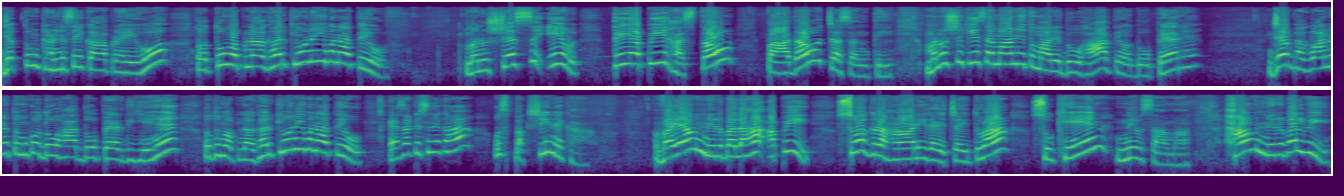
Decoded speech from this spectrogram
जब तुम ठंड से काँप रहे हो तो तुम अपना घर क्यों नहीं बनाते हो? मनुष्यस्य इव ते अपि हस्तौ पादौ चसंती। मनुष्य के समान ही तुम्हारे दो हाथ हैं और दो पैर हैं। जब भगवान ने तुमको दो हाथ, दो पैर दिए हैं तो तुम अपना घर क्यों नहीं बनाते हो? ऐसा किसने कहा? उस पक्षी ने कहा। वयम निर्बल अपि स्वग्रहाणी रचयित्वा सुखेन निवसामा। हम निर्बल भी,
